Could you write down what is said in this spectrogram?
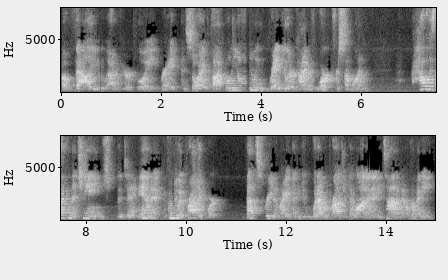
of value out of your employee, right? And so I thought, well, you know, if doing regular kind of work for someone, how is that going to change the dynamic? If I'm doing project work, that's freedom, right? I can do whatever project I want at any time. I don't have any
